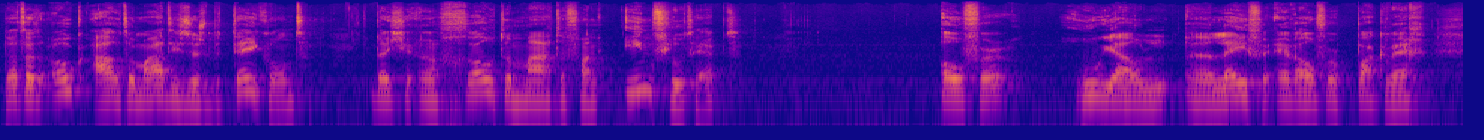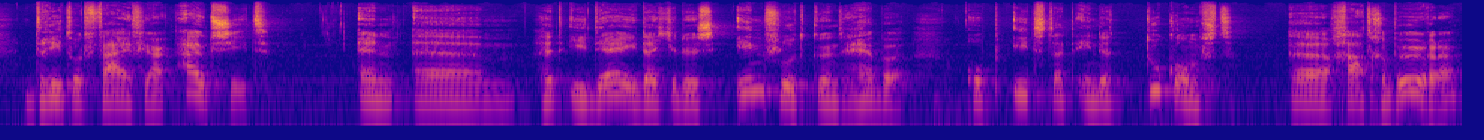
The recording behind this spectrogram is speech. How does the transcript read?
dat dat ook automatisch dus betekent dat je een grote mate van invloed hebt over hoe jouw leven er over pakweg drie tot vijf jaar uitziet. En um, het idee dat je dus invloed kunt hebben op iets dat in de toekomst uh, gaat gebeuren,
